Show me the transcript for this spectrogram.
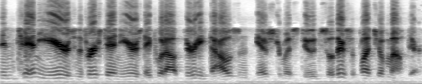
in ten years, the first ten years, they put out thirty thousand instruments, dude. So there's a bunch of them out there.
